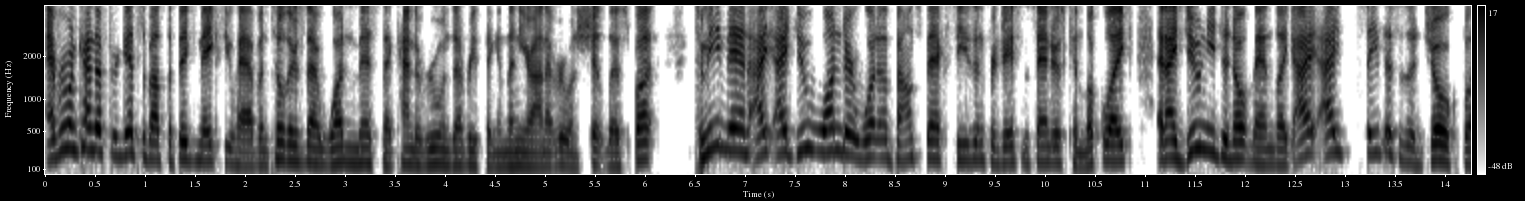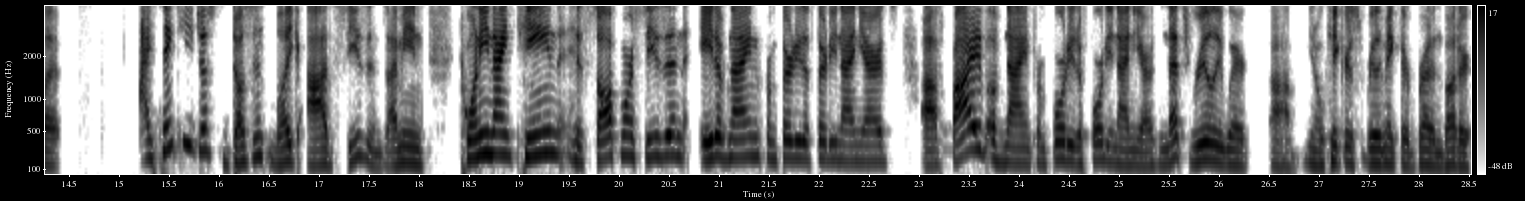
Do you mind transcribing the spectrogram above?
everyone kind of forgets about the big makes you have until there's that one miss that kind of ruins everything. And then you're on everyone's shit list. But to me, man, I, I do wonder what a bounce back season for Jason Sanders can look like. And I do need to note, man, like I, I say this as a joke, but I think he just doesn't like odd seasons. I mean, 2019, his sophomore season, eight of nine from 30 to 39 yards, uh, five of nine from 40 to 49 yards. And that's really where, uh, you know, kickers really make their bread and butter.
